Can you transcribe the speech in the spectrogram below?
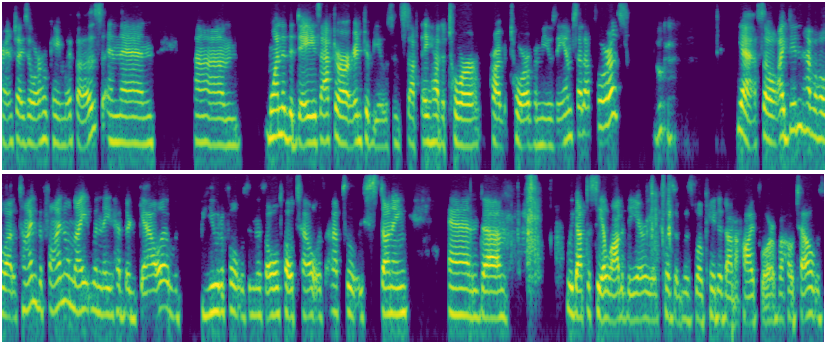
franchisor who came with us and then um, one of the days after our interviews and stuff they had a tour private tour of a museum set up for us. Okay. Yeah so i didn't have a whole lot of time. The final night when they had their gala was beautiful. It was in this old hotel. It was absolutely stunning. And um, we got to see a lot of the area because it was located on a high floor of a hotel. It was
